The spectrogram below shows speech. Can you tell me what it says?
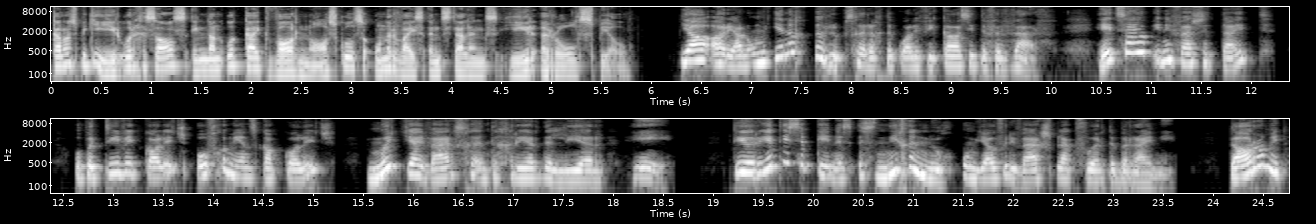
Kan ons bietjie hieroor gesels en dan ook kyk waar naskoolse onderwysinstellings hier 'n rol speel? Ja, Aryan, om enige beroepsgerigte kwalifikasie te verwerf, het sy op universiteit op 'n TVET college of gemeenskap college, moet jy werksgeïntegreerde leer hê. Teoretiese kennis is nie genoeg om jou vir die werksplek voor te berei nie. Daarom het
